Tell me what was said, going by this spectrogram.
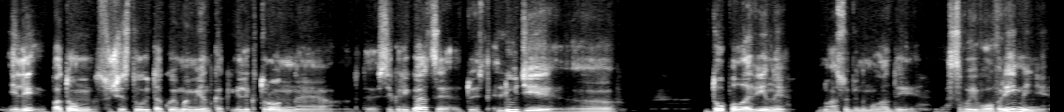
или потом существует такой момент, как электронная вот сегрегация. То есть люди э, до половины, ну особенно молодые, своего времени,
